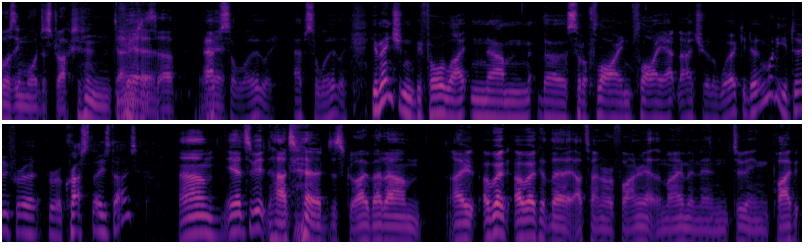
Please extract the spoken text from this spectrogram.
causing more destruction and damage and stuff. Yeah. Absolutely, absolutely. You mentioned before, Leighton, um, the sort of fly in, fly out nature of the work you're doing. What do you do for a, for a crust these days? Um, yeah, it's a bit hard to describe, but um, I, I work I work at the Altona refinery at the moment and doing pipe,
